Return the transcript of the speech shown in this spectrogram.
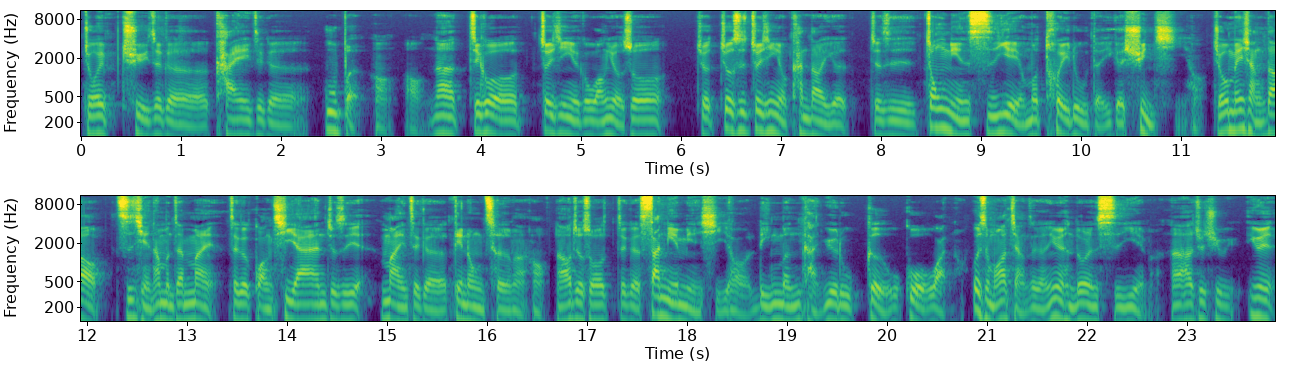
就会去这个开这个 Uber 哦哦，那结果最近有个网友说，就就是最近有看到一个。就是中年失业有没有退路的一个讯息哈，结果没想到之前他们在卖这个广汽安，就是卖这个电动车嘛哈，然后就说这个三年免息哈，零门槛，月入各过万为什么要讲这个？因为很多人失业嘛，那他就去，因为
